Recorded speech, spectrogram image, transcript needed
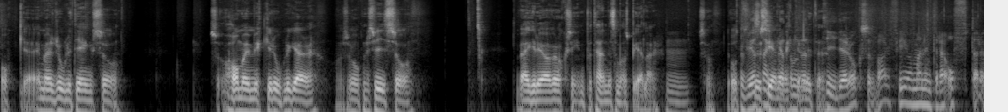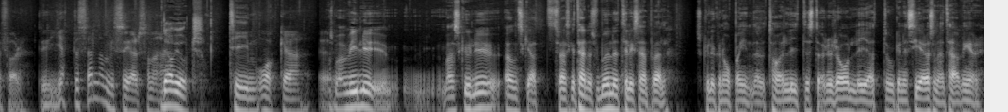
Och eh, är man ett roligt gäng så, så har man ju mycket roligare. Och så förhoppningsvis så väger det över också in på tennis som man spelar. Mm. Så det Vi har snackat om det lite. tidigare också. Varför gör man inte det oftare för? Det är jättesällan vi ser såna Det har här vi gjort. team åka. eh, Alltså man, vill ju, man skulle ju önska att Svenska Tennisförbundet till exempel skulle kunna hoppa in där och ta en lite större roll i att organisera sådana här tävlingar.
